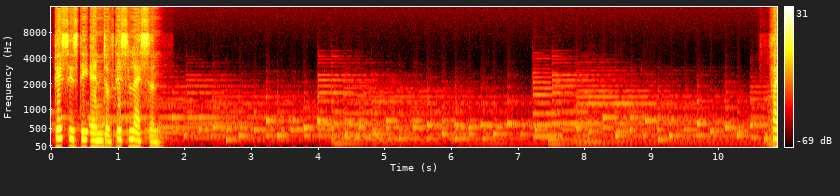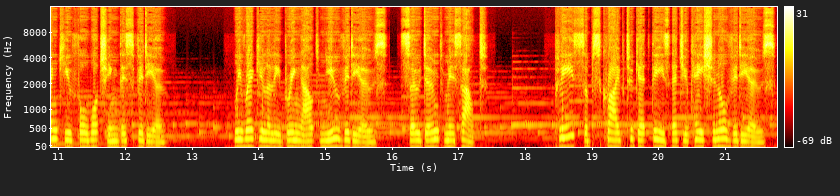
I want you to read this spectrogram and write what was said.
This is the end of this lesson. Thank you for watching this video. We regularly bring out new videos, so don't miss out. Please subscribe to get these educational videos.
